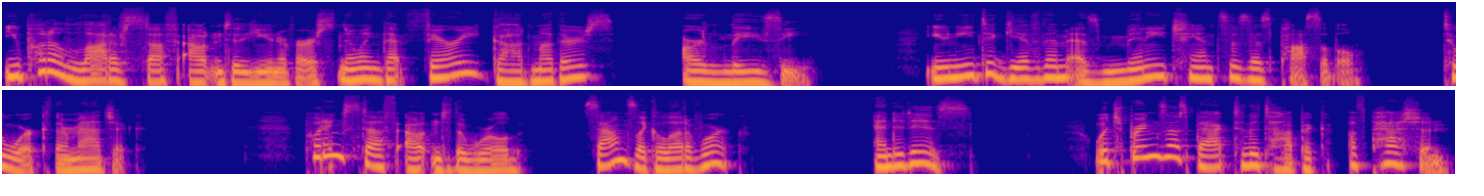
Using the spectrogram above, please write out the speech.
You put a lot of stuff out into the universe knowing that fairy godmothers are lazy. You need to give them as many chances as possible to work their magic. Putting stuff out into the world sounds like a lot of work. And it is. Which brings us back to the topic of passion.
